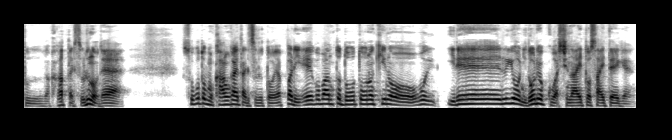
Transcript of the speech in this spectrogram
プがかかったりするので、そういうことも考えたりすると、やっぱり英語版と同等の機能を入れるように努力はしないと最低限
